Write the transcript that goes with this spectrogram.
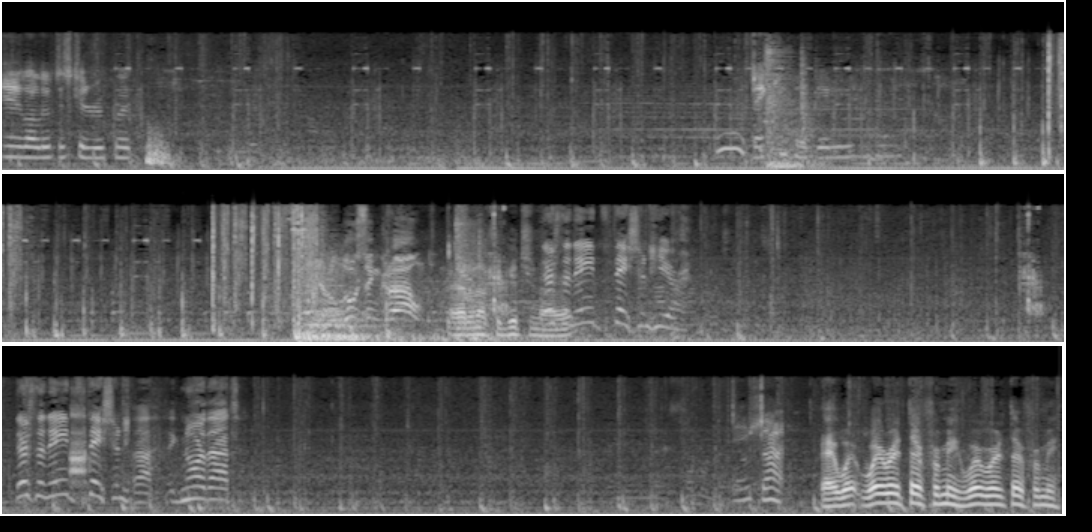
Need to go loot this kid real quick. Ooh, thank you for the baby. You're losing ground. I got enough to get you now. There's an aid station here. There's an aid station. Ah, ignore that. What's that? Hey, wait, wait right there for me. Wait right there for me.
